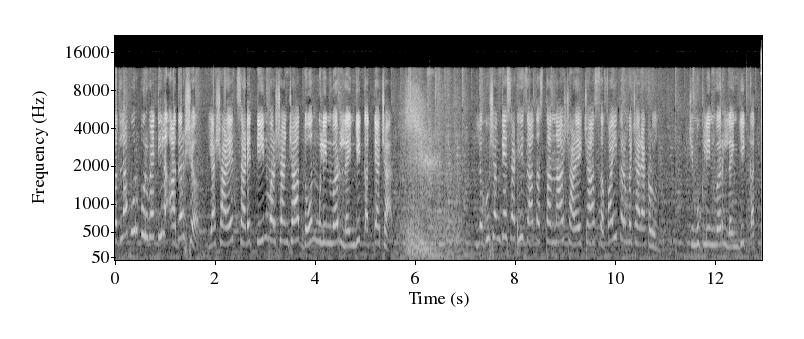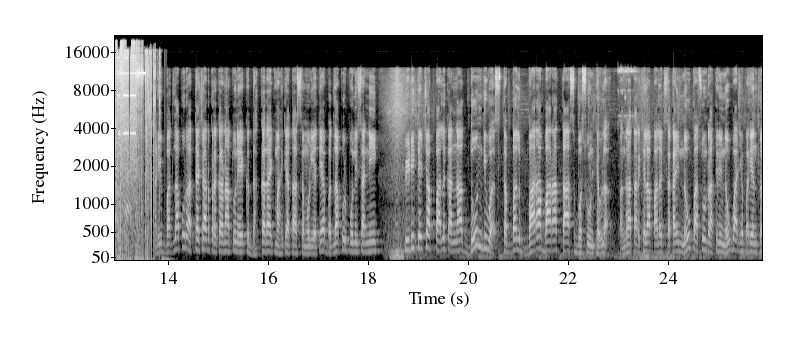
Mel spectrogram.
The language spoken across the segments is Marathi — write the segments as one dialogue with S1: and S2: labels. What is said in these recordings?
S1: बदलापूर पूर्वेतील आदर्श या शाळेत साडेतीन वर्षांच्या दोन मुलींवर लैंगिक अत्याचार. लघुशंकेसाठी जात असताना शाळेच्या सफाई कर्मचाऱ्याकडून चिमुकलींवर लैंगिक अत्याचार.
S2: आणि बदलापूर अत्याचार प्रकरणातून एक धक्कादायक माहिती आता समोर येते. बदलापूर पोलिसांनी पीडितेच्या पालकांना दोन दिवस तब्बल बारा बारा तास बसवून ठेवलं. पंधरा तारखेला पालक सकाळी नऊ पासून रात्री नऊ वाजेपर्यंत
